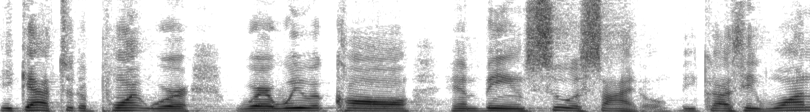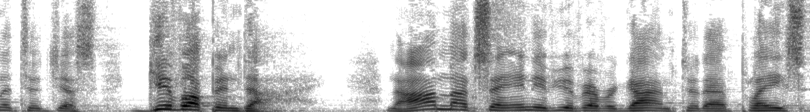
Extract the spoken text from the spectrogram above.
he got to the point where, where we would call him being suicidal because he wanted to just give up and die. Now, I'm not saying any of you have ever gotten to that place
